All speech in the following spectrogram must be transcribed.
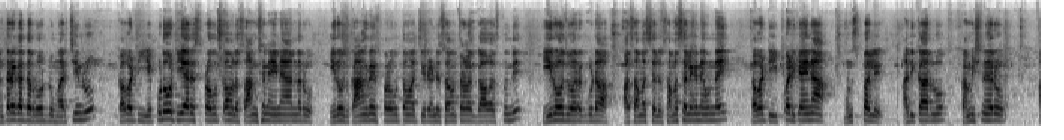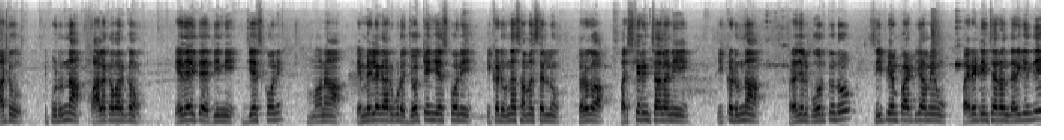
అంతర్గత రోడ్లు మర్చిండ్రు. కాబట్టి ఎప్పుడో టీఆర్ఎస్ ప్రభుత్వంలో శాంక్షన్ అయినా అన్నారు. ఈరోజు కాంగ్రెస్ ప్రభుత్వం వచ్చి రెండు సంవత్సరాలకు కావస్తుంది ఈ రోజు వరకు కూడా ఆ సమస్యలు సమస్యలుగానే ఉన్నాయి. కాబట్టి ఇప్పటికైనా మున్సిపల్ అధికారులు కమిషనరు అటు ఇప్పుడున్న పాలకవర్గం ఏదైతే దీన్ని చేసుకొని మన ఎమ్మెల్యే గారు కూడా జోక్యం చేసుకొని ఇక్కడ ఉన్న సమస్యలను త్వరగా పరిష్కరించాలని ఇక్కడున్న ప్రజలు కోరుతుండ్రు. సిపిఎం పార్టీగా మేము పర్యటించడం జరిగింది.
